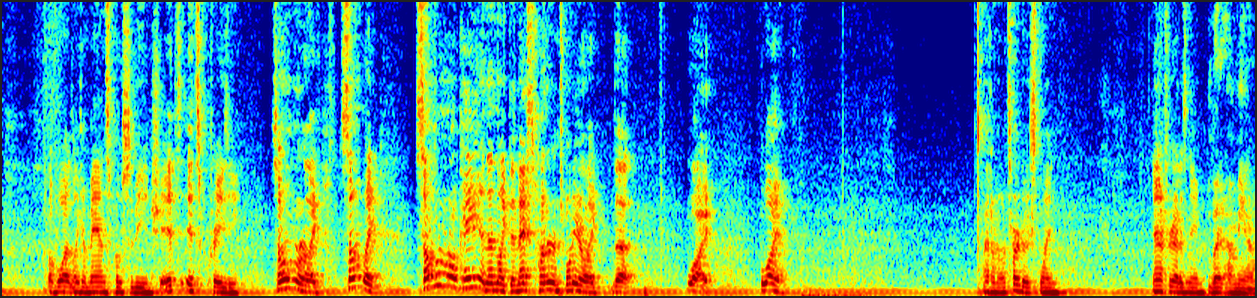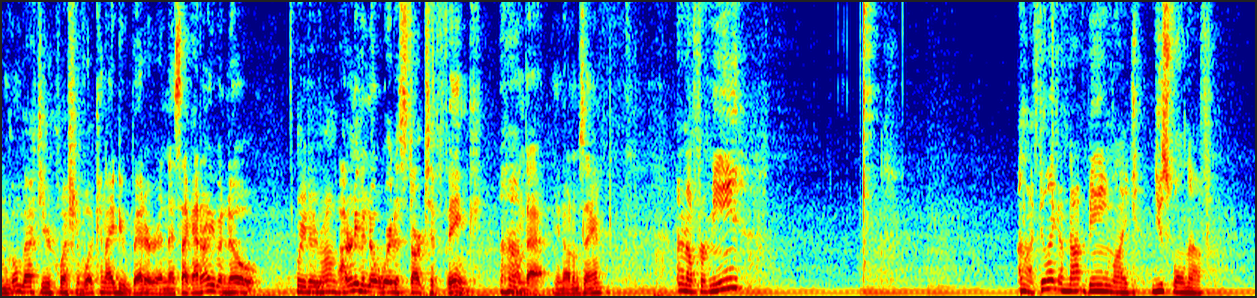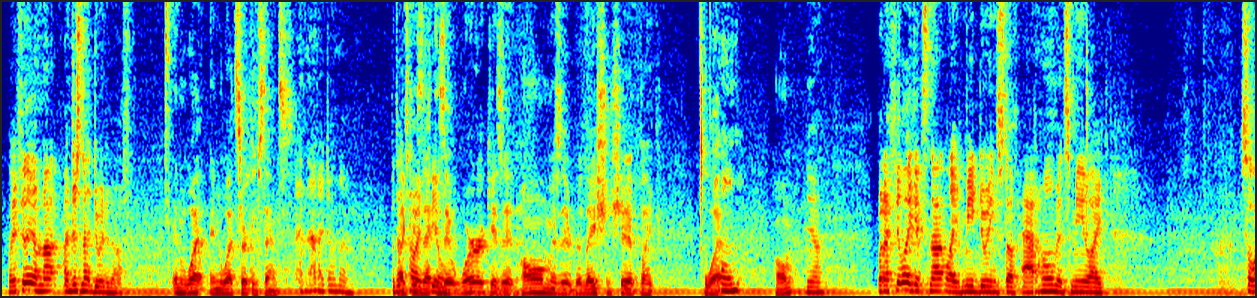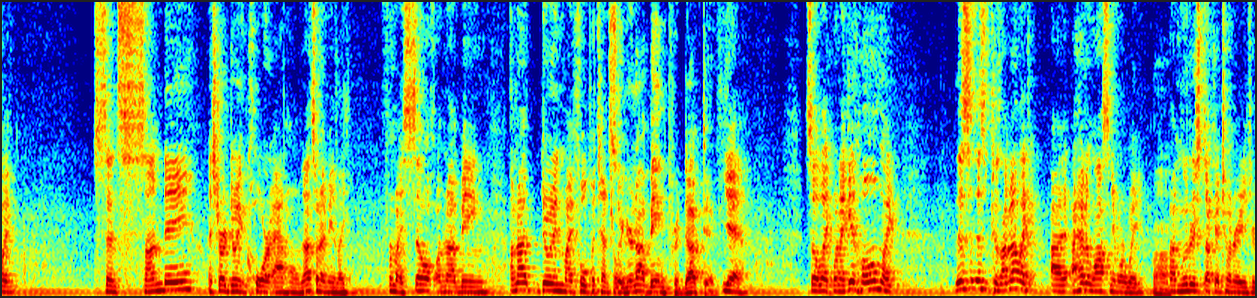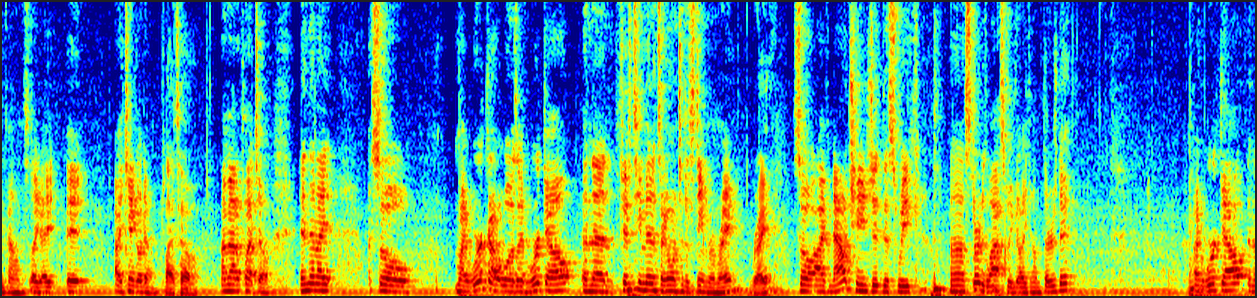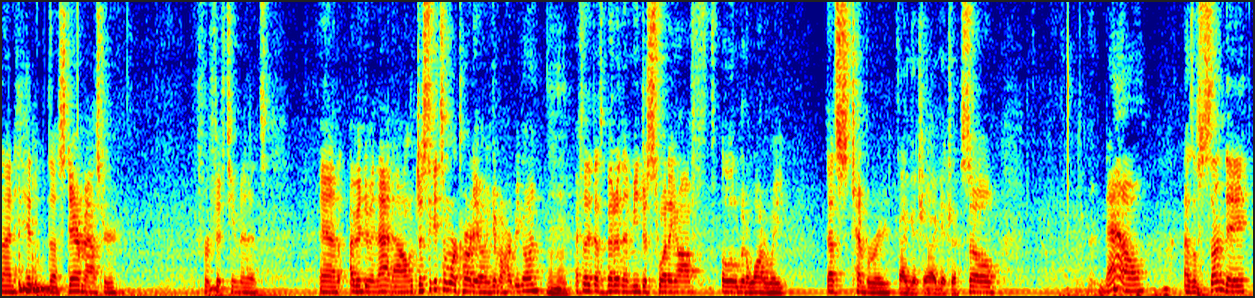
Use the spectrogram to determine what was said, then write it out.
of what like a man's supposed to be and shit. It's it's crazy. Some of them are like some like some of them are okay, and then like the next hundred and twenty are like that. Why? Why? I don't know. It's hard to explain. And I forgot his name. But I mean, I'm going back to your question. What can I do better? And it's like I don't even know. What are you doing wrong? I don't even know where to start to think Uh-huh. on that. You know what I'm saying? I don't know. For me, I don't know. I feel like I'm not being like useful enough. Like I feel like I'm not. I'm just not doing enough, In what in what circumstance? and that I don't know. But that's like, is how I that feel. is it work? Is it home? Is it relationship? Like what? home? Home? Yeah. But I feel like it's not like me doing stuff at home. It's me like. So like, since Sunday, I started doing core at home. That's what I mean. Like, for myself, I'm not being. I'm not doing my full potential. So you're not being productive. Yeah. So like when I get home, like this this because I'm not like I, I haven't lost any more weight. Uh-huh. I'm literally stuck at 283 pounds. Like I it I can't go down. Plateau. I'm at a plateau. And then I so my workout was I'd work out and then 15 minutes I go into the steam room, right? Right? So I've now changed it this week. Uh, started last week, like on Thursday. I'd work out and then hit the stairmaster for 15 minutes, and I've been doing that now just to get some more cardio and get my heartbeat going. Mm-hmm. I feel like that's better than me just sweating off a little bit of water weight. That's temporary. I get you. I get you. So now, as of Sunday,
